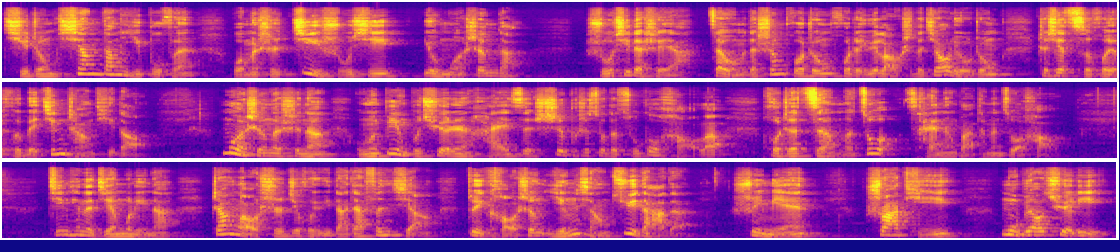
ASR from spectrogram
其中相当一部分我们是既熟悉又陌生的。熟悉的是呀，在我们的生活中或者与老师的交流中，这些词汇会被经常提到；陌生的是呢，我们并不确认孩子是不是做得足够好了，或者怎么做才能把它们做好。今天的节目里呢，张老师就会与大家分享对考生影响巨大的睡眠、刷题、目标确立、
